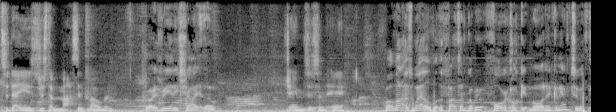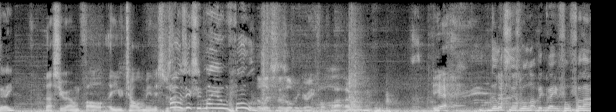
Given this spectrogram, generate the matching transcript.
Today is just a massive moment. But it's really shite though. James isn't here. Well, that as well, but the fact I've got to be at four o'clock in the morning, can you have two or three? That's your own fault. You told me this was. Oh, a- this is my own fault. The listeners will be grateful for that, though, won't they? yeah. The listeners will not be grateful for that.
